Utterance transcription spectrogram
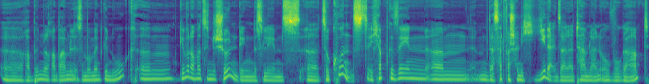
äh, Rabimmel, Rabammel ist im Moment genug. Ähm, gehen wir doch mal zu den schönen Dingen des Lebens, äh, zur Kunst. Ich habe gesehen, ähm, das hat wahrscheinlich jeder in seiner Timeline irgendwo gehabt.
